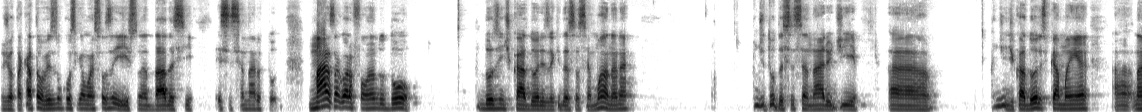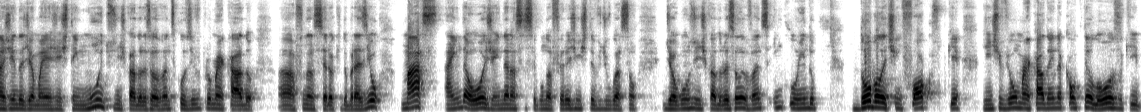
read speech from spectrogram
no JK. Talvez não consiga mais fazer isso, né? Dado esse, esse cenário todo. Mas agora falando do, dos indicadores aqui dessa semana, né? De todo esse cenário de. Uh, de indicadores, porque amanhã, na agenda de amanhã, a gente tem muitos indicadores relevantes, inclusive para o mercado uh, financeiro aqui do Brasil, mas ainda hoje, ainda nessa segunda-feira, a gente teve divulgação de alguns indicadores relevantes, incluindo do Boletim Focus, porque a gente viu um mercado ainda cauteloso que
